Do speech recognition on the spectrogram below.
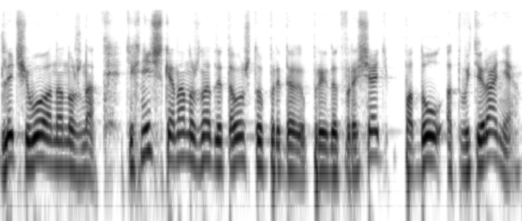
Для чего она нужна? Технически она нужна для того, чтобы предотвращать подол от вытирания.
